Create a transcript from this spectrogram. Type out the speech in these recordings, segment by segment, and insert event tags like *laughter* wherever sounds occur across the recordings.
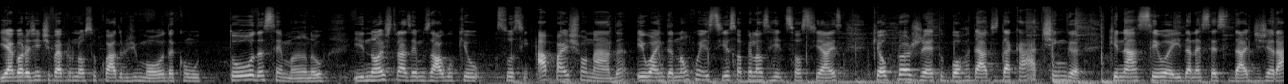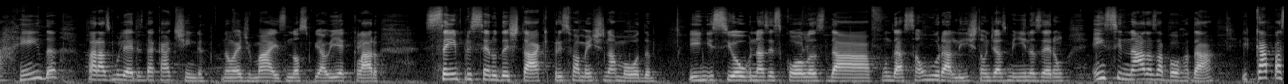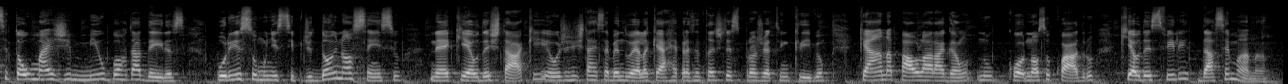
E agora a gente vai para o nosso quadro de moda, como toda semana. E nós trazemos algo que eu sou assim apaixonada. Eu ainda não conhecia só pelas redes sociais, que é o projeto Bordados da Caatinga, que nasceu aí da necessidade de gerar renda para as mulheres da Caatinga. Não é demais? Nosso Piauí, é claro, sempre sendo destaque, principalmente na moda. E iniciou nas escolas da Fundação Ruralista, onde as meninas eram ensinadas a bordar e capacitou mais de mil bordadeiras. Por isso, o município de Dom Inocêncio, né, que é o destaque, e hoje a gente está recebendo ela, que é a representante desse projeto incrível, que é a Ana Paula Aragão, no nosso quadro, que é o desfile da semana.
